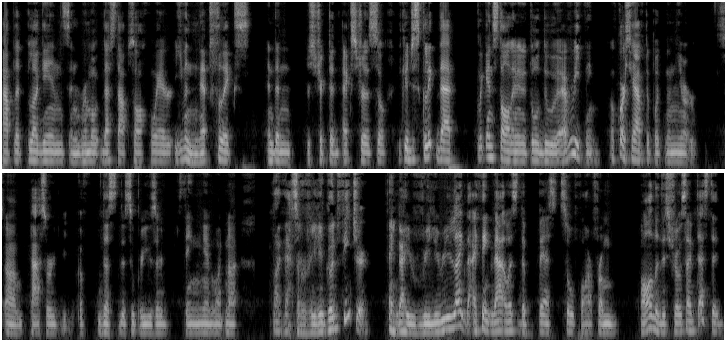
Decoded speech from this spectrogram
applet plugins and remote desktop software, even Netflix. And then restricted extras. So you could just click that, click install and it will do everything. Of course, you have to put in your um, password the, the super user thing and whatnot. But that's a really good feature. And I really, really like that. I think that was the best so far from all the distros I've tested.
